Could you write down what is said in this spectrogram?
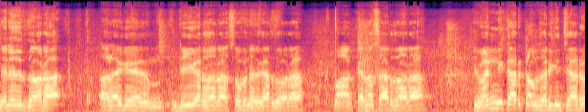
మేనేజర్ ద్వారా అలాగే డి గారి ద్వారా సుబ్రహ్మణ్య గారి ద్వారా మా కిరణ్ సార్ ద్వారా ఇవన్నీ కార్యక్రమం జరిగించారు.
